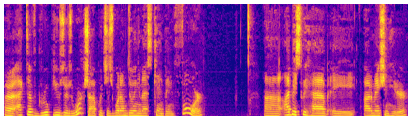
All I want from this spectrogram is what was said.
uh, active group users workshop which is what I'm doing an ask campaign for uh, I basically have a automation here.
